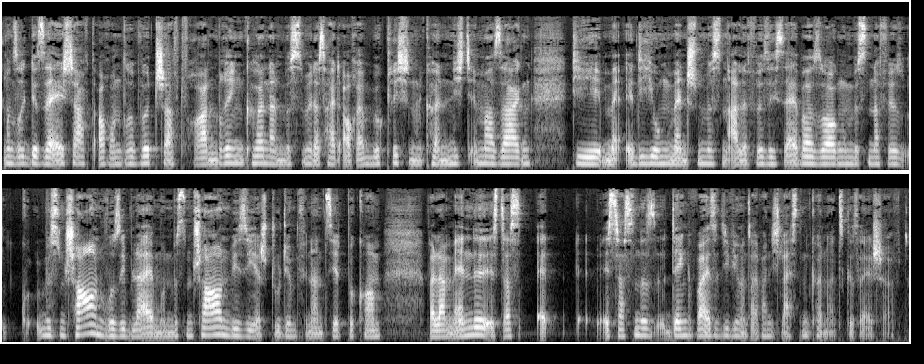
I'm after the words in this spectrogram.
unsere Gesellschaft, auch unsere Wirtschaft voranbringen können, dann müssen wir das halt auch ermöglichen und können nicht immer sagen, die, die jungen Menschen müssen alle für sich selber sorgen, müssen dafür, müssen schauen, wo sie bleiben und müssen schauen, wie sie ihr Studium finanziert bekommen, weil am Ende ist das, ist das eine Denkweise, die wir uns einfach nicht leisten können als Gesellschaft.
